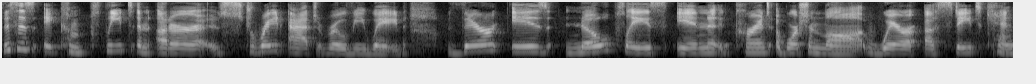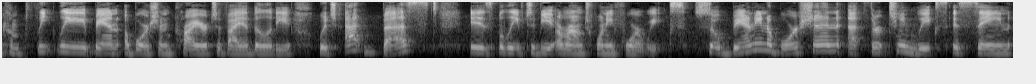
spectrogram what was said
this is a complete and utter straight at Roe v. Wade. There is no place in current abortion law where a state can completely ban abortion prior to viability, which at best is believed to be around 24 weeks. So banning abortion at 13 weeks is saying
